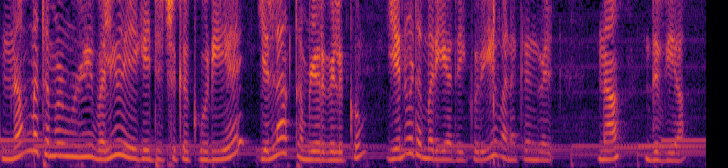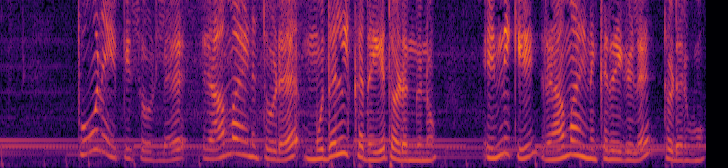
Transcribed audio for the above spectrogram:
நம்ம தமிழ் மொழி வழியுடைய கேட்டுட்டு இருக்கக்கூடிய எல்லா தமிழர்களுக்கும் என்னோட மரியாதைக்குரிய வணக்கங்கள். நான் திவ்யா. போன எபிசோடில் ராமாயணத்தோட முதல் கதையை தொடங்கணும். இன்னைக்கு ராமாயண கதைகளை தொடருவோம்.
